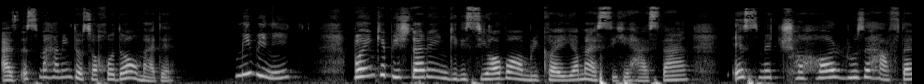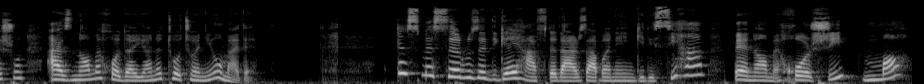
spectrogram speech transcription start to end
از اسم همین دوتا خدا اومده می‌بینید؟ با اینکه بیشتر انگلیسی ها و آمریکایی ها مسیحی هستن اسم چهار روز هفتهشون از نام خدایان توتونی اومده اسم سه روز دیگه هفته در زبان انگلیسی هم به نام خورشید، ماه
